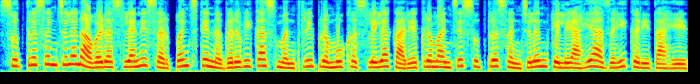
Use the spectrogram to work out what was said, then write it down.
सूत्रसंचलन आवड असल्याने सरपंच ते नगरविकास मंत्री प्रमुख असलेल्या कार्यक्रमांचे सूत्रसंचलन केले आहे आजही करीत आहेत.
